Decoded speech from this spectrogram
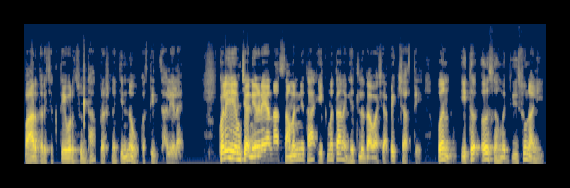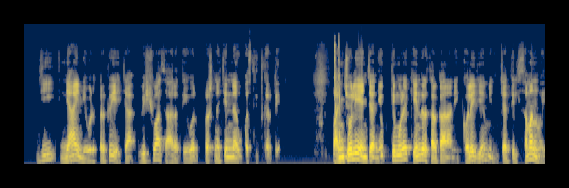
पारदर्शकतेवर सुद्धा प्रश्नचिन्ह उपस्थित झालेलं आहे. कॉलेजियमच्या निर्णयांना सामान्यतः एकमतानं घेतलं जावं अशी अपेक्षा असते. पण इथं असहमती दिसून आली जी न्याय निवड प्रक्रियेच्या विश्वासार्हतेवर प्रश्नचिन्ह उपस्थित करते. पांचोली यांच्या नियुक्तीमुळे केंद्र सरकार आणि कॉलेजियम यांच्यातील समन्वय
